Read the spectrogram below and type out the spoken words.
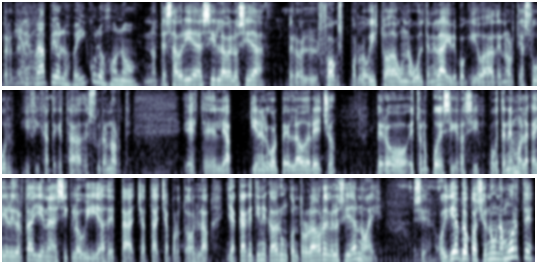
Pero rápido los vehículos o no? No te sabría decir la velocidad, pero el Fox por lo visto ha dado una vuelta en el aire porque iba de norte a sur y fíjate que está de sur a norte. Este, le tiene el golpe del lado derecho pero esto no puede seguir así, porque tenemos la calle Libertad llena de ciclovías, de tacha, tacha por todos lados, y acá que tiene que haber un controlador de velocidad no hay. hoy día que ocasionó una muerte,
